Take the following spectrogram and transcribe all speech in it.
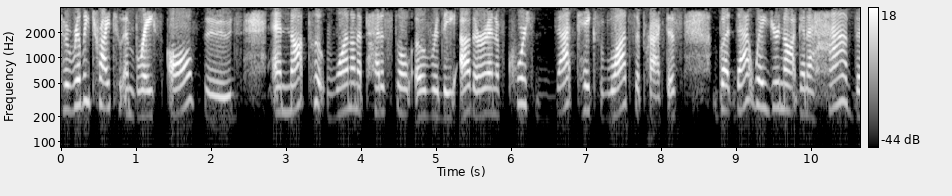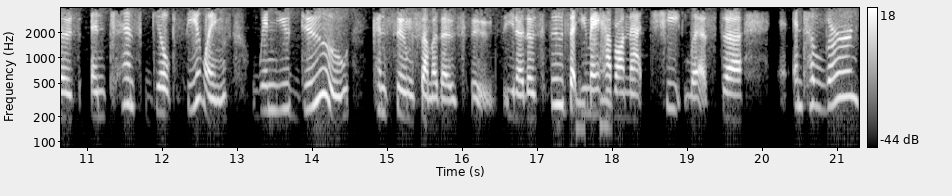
to really try to embrace all foods and not put one on a pedestal over the other. And of course, that takes lots of practice, but that way you're not going to have those intense guilt feelings when you do consume some of those foods. You know, those foods that you may have on that cheat list. Uh, and to learn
